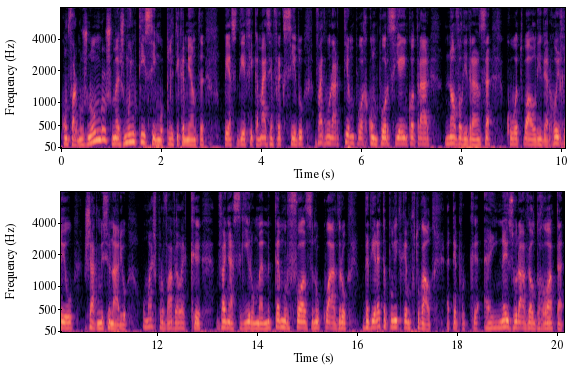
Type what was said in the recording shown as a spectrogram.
conforme os números, mas muitíssimo politicamente. O PSD fica mais enfraquecido, vai demorar tempo a recompor-se e a encontrar nova liderança com o atual líder Rui Rio, já de missionário. O mais provável é que venha a seguir uma metamorfose no quadro da direita política em Portugal, até porque a inexorável derrota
